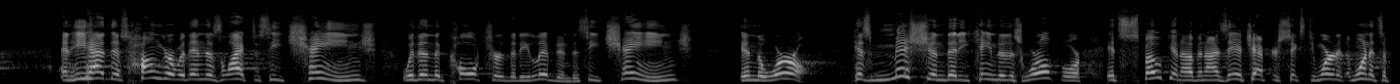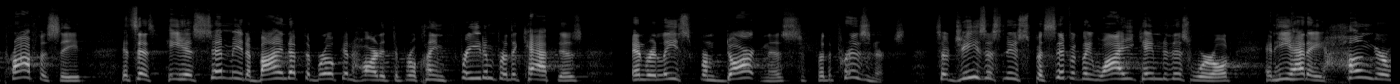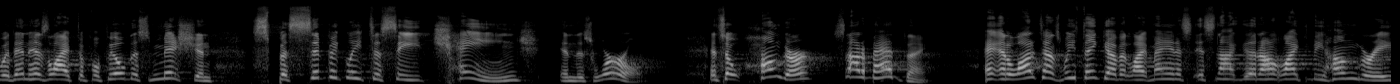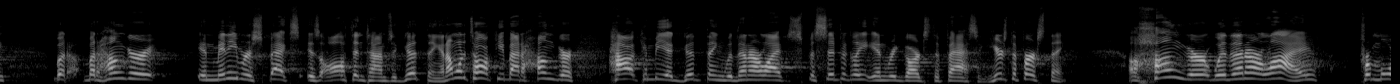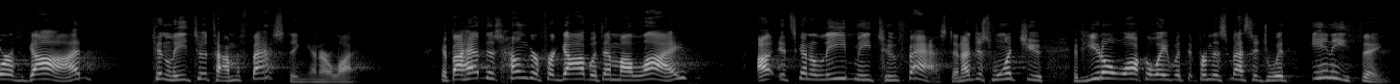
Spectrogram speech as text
And he had this hunger within his life to see change within the culture that he lived in, to see change in the world. His mission that he came to this world for, it's spoken of in Isaiah chapter 61. It's a prophecy. It says, He has sent me to bind up the brokenhearted, to proclaim freedom for the captives, and release from darkness for the prisoners. So Jesus knew specifically why he came to this world, and he had a hunger within his life to fulfill this mission, specifically to see change in this world. And so, hunger, it's not a bad thing. And, and a lot of times we think of it like, man, it's, it's not good. I don't like to be hungry. But, but hunger in many respects is oftentimes a good thing. And I want to talk to you about hunger, how it can be a good thing within our life, specifically in regards to fasting. Here's the first thing a hunger within our life for more of God can lead to a time of fasting in our life. If I have this hunger for God within my life, uh, it's going to lead me to fast. And I just want you, if you don't walk away with it, from this message with anything,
